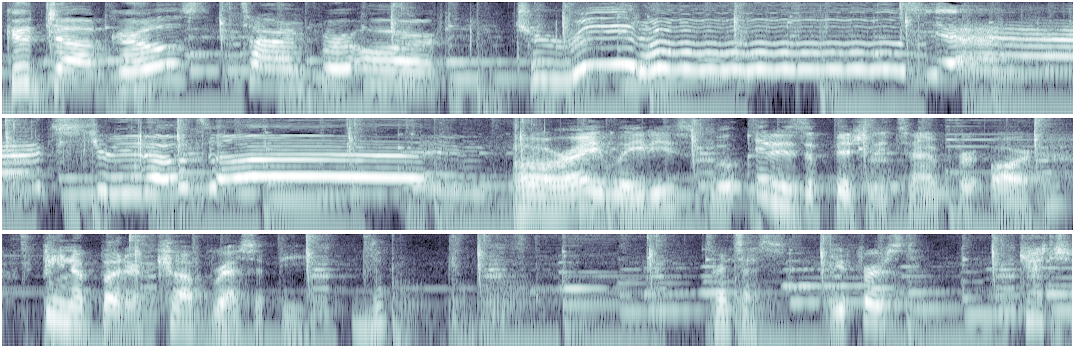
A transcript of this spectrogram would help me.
Good job, girls. Time for our Churritos. Yeah, it's time. All right, ladies. Well, it is officially time for our peanut butter cup recipe. Princess, you first. Catch.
